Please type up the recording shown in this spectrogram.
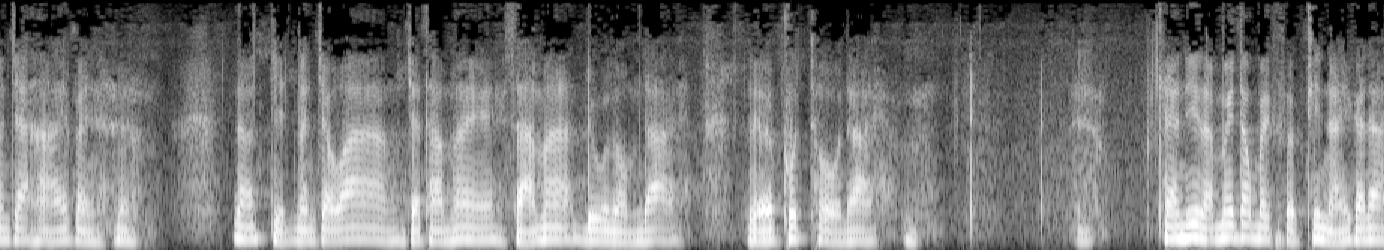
มันจะหายไปแล้วจิตมันจะว่างจะทำให้สามารถดูลมได้ หรือพุทโธได้ แค่นี้แหละไม่ต้องไปฝึกที่ไหนก็ได้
